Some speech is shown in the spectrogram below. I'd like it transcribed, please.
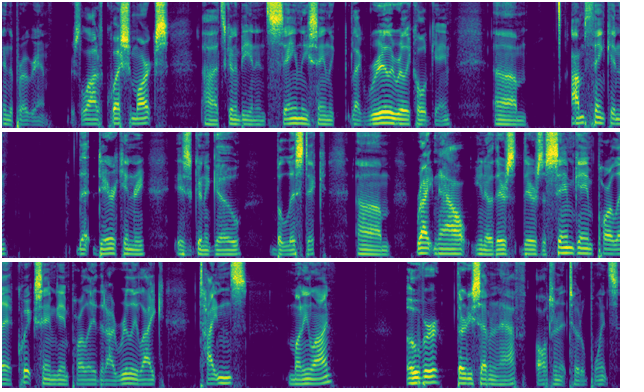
in the program. There's a lot of question marks. Uh, it's going to be an insanely, insanely, like really, really cold game. Um, I'm thinking that Derrick Henry is going to go ballistic. Um, right now, you know, there's there's a same game parlay, a quick same game parlay that I really like. Titans money line over 37 and a half alternate total points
